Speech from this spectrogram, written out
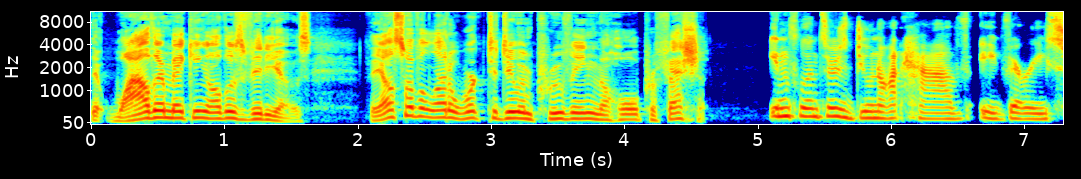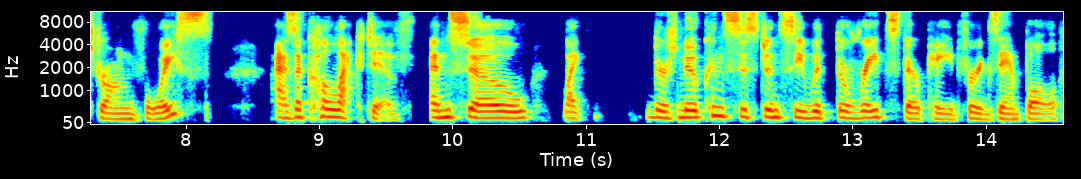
that while they're making all those videos, they also have a lot of work to do improving the whole profession. Influencers do not have a very strong voice as a collective. And so, like, there's no consistency with the rates they're paid for example.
